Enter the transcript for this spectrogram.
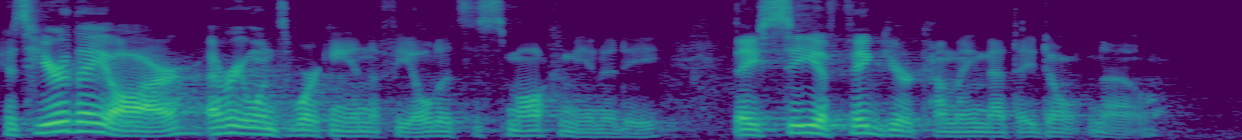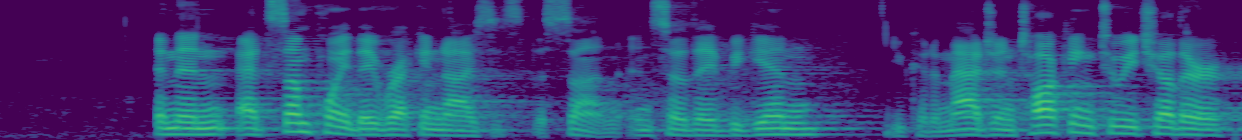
Because here they are, everyone's working in the field, it's a small community. They see a figure coming that they don't know. And then at some point, they recognize it's the son. And so they begin, you could imagine, talking to each other,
